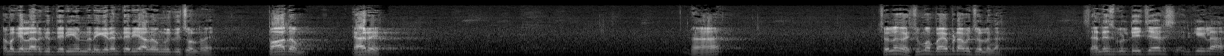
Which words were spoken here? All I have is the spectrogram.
நமக்கு எல்லாருக்கும் தெரியும்னு நினைக்கிறேன். தெரியாதவங்களுக்கு சொல்கிறேன் பாதம் யாரு? சொல்லுங்க சும்மா பயப்படாம சொல்லுங்க. சண்டே ஸ்கூல் டீச்சர்ஸ் இருக்கீங்களா?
